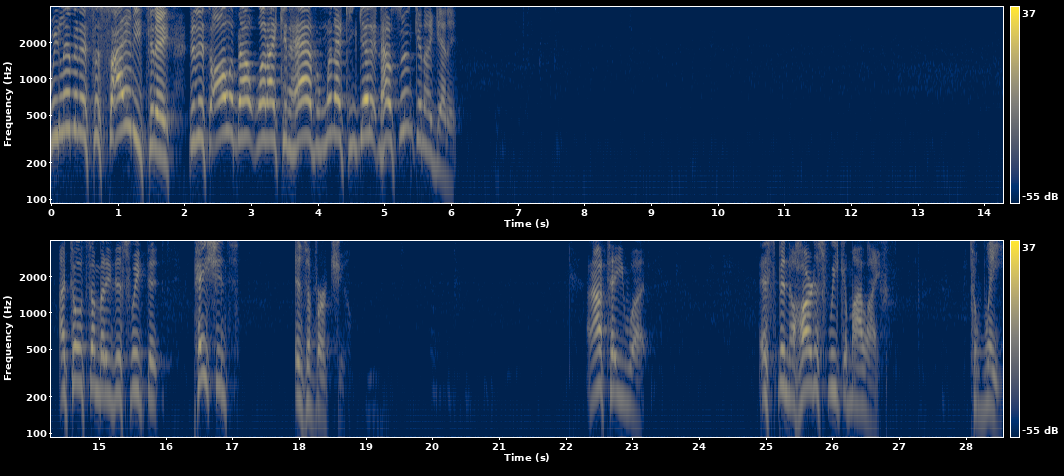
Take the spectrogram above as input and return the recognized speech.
We live in a society today that it's all about what I can have and when I can get it and how soon can I get it. I told somebody this week that patience is a virtue. And I'll tell you what, it's been the hardest week of my life to wait,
